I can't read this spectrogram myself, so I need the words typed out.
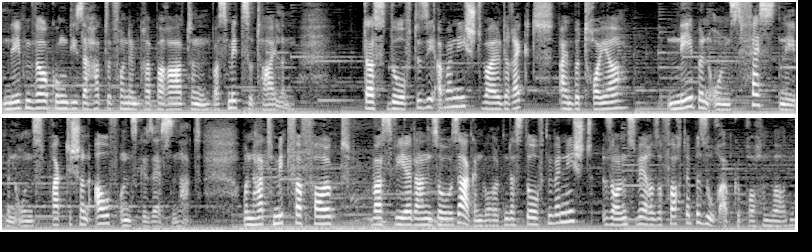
Nebenwirkungen, die sie hatte von den Präparaten, was mitzuteilen. Das durfte sie aber nicht, weil direkt ein Betreuer neben uns, fest neben uns, praktisch schon auf uns gesessen hat und hat mitverfolgt, was wir dann so sagen wollten. Das durften wir nicht, sonst wäre sofort der Besuch abgebrochen worden.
